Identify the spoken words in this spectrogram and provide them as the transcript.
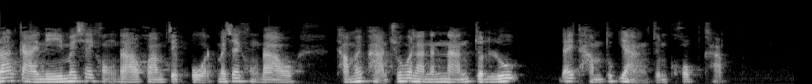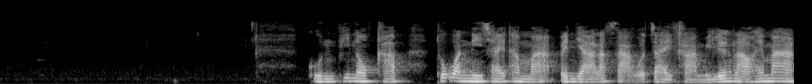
ร่างกายนี้ไม่ใช่ของเราความเจ็บปวด ไม่ใช่ของเราทำให้ผ่านช่วงเวลานั้น ๆ จนลูกได้ทำทุกอย่างจนครบครับ คุณพี่นกครับ ทุกวันนี้ใช้ธรรมะเป็นยารักษาหัวใจค่ะ มีเรื่องราวให้มาก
